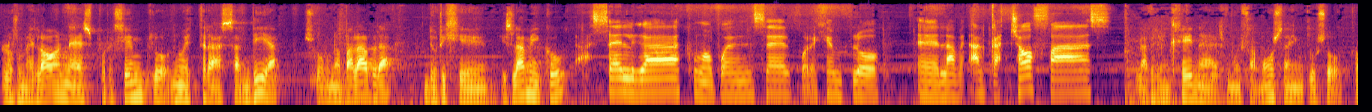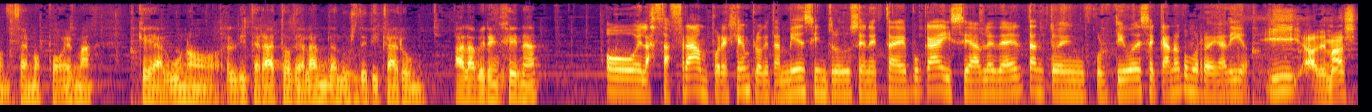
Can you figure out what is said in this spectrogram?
los melones, por ejemplo, nuestra sandía, son una palabra de origen islámico. Las selgas, como pueden ser, por ejemplo, eh, las alcachofas. La berenjena es muy famosa, incluso conocemos poemas que algunos literatos de Al-Ándalus dedicaron a la berenjena. O el azafrán, por ejemplo, que también se introduce en esta época y se habla de él tanto en cultivo de secano como regadío. Y además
